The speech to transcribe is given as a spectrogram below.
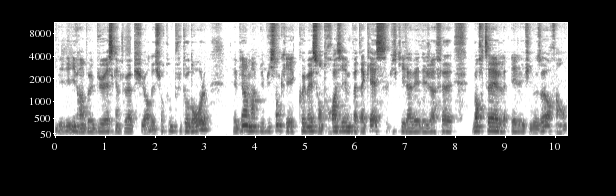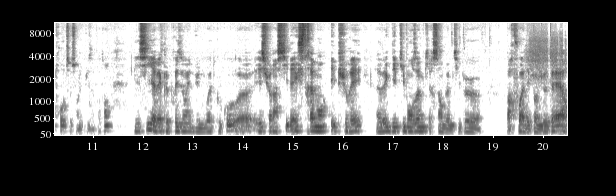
livres un peu buesques, un peu absurdes et surtout plutôt drôles eh bien, Marc Dubuisson, qui commet son troisième pataquès, puisqu'il avait déjà fait Mortel et les philosophes, enfin, entre autres, ce sont les plus importants, ici, avec le président d'une noix de coco, euh, est sur un style extrêmement épuré, avec des petits bonshommes qui ressemblent un petit peu, euh, parfois, à des pommes de terre.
